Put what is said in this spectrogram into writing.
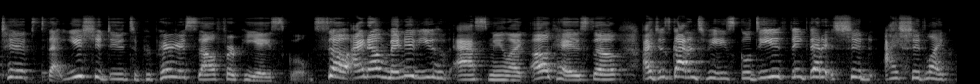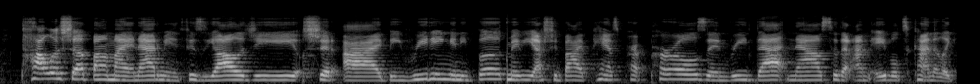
tips that you should do to prepare yourself for PA school so I know many of you have asked me like okay so I just got into PA school do you think that it should I should like polish up on my anatomy and physiology? Should I be reading any book? Maybe I should buy PANCE Prep Pearls and read that now so that I'm able to kind of like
